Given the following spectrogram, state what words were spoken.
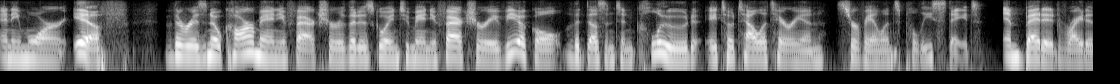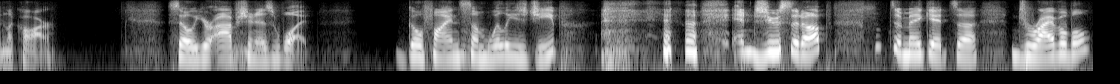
anymore if there is no car manufacturer that is going to manufacture a vehicle that doesn't include a totalitarian surveillance police state embedded right in the car. So your option is what? Go find some Willys Jeep and juice it up to make it uh, drivable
